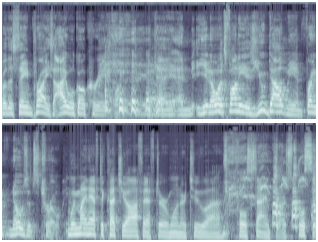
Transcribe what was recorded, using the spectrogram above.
for the same price. I will go create one. Okay, and you know what's funny is you doubt me, and Frank knows it's true. We might have to cut you off after one or two uh, full Stein pours. We'll see.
